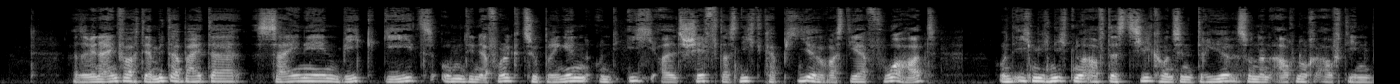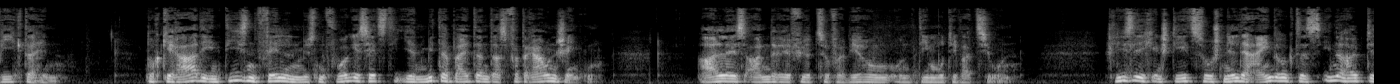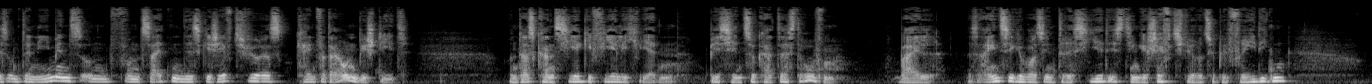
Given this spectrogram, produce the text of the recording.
Also wenn einfach der Mitarbeiter seinen Weg geht, um den Erfolg zu bringen und ich als Chef das nicht kapiere, was der vorhat und ich mich nicht nur auf das Ziel konzentriere, sondern auch noch auf den Weg dahin. Doch gerade in diesen Fällen müssen Vorgesetzte ihren Mitarbeitern das Vertrauen schenken. Alles andere führt zur Verwirrung und Demotivation. Schließlich entsteht so schnell der Eindruck, dass innerhalb des Unternehmens und von Seiten des Geschäftsführers kein Vertrauen besteht. Und das kann sehr gefährlich werden, bis hin zu Katastrophen, weil das Einzige, was interessiert ist, den Geschäftsführer zu befriedigen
